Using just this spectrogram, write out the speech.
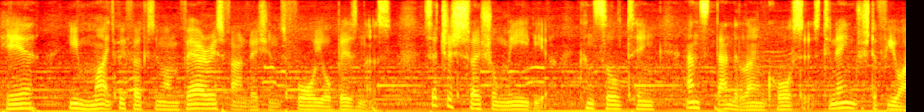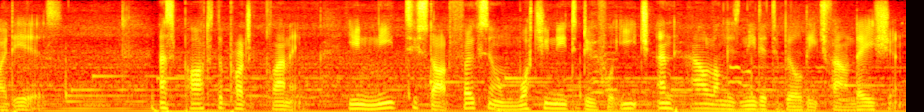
Here, you might be focusing on various foundations for your business, such as social media, consulting and standalone courses to name just a few ideas. As part of the project planning, you need to start focusing on what you need to do for each and how long is needed to build each foundation,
